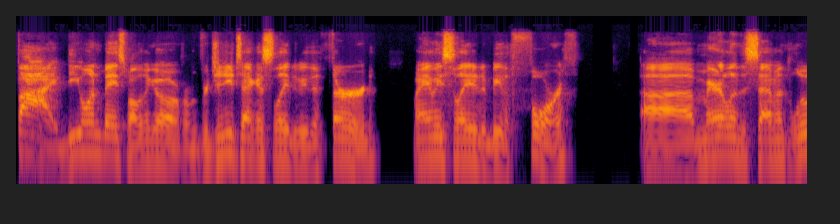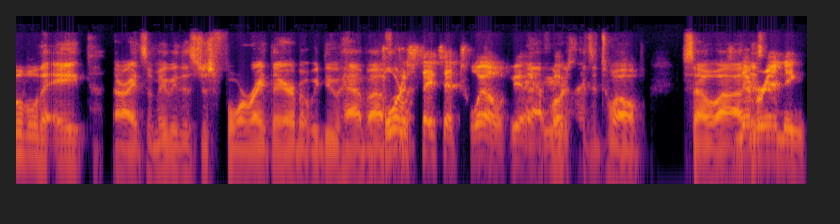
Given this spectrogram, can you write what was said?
Five D1 baseball. Let me go over them. Virginia Tech is slated to be the third. Miami slated to be the fourth. Uh, Maryland the seventh. Louisville the eighth. All right, so maybe there's just four right there, but we do have uh, Florida, Florida State's at twelve. Yeah, yeah, Florida mean, State's at twelve. So uh, never this, ending,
